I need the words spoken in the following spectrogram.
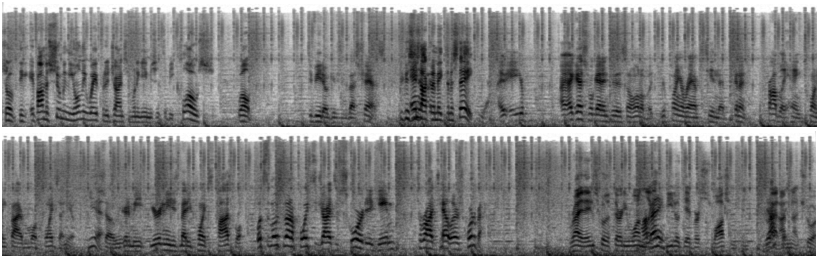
So if, the, if I'm assuming the only way for the Giants to win a game is to be close, well, DeVito gives you the best chance. because he's not gonna make the mistake. Yeah, I, I- you're. I I guess we'll get into this in a little bit. You're playing a Rams team that's gonna probably hang 25 or more points on you. Yeah. So you're gonna meet. You're gonna need as many points as possible. What's the most amount of points the Giants have scored in a game Tyrod Taylor as quarterback? Right, they didn't score the 31 How like many? DeVito did versus Washington. Right, I'm not sure.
